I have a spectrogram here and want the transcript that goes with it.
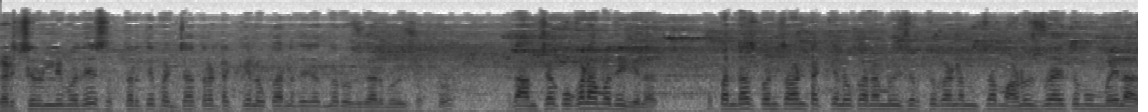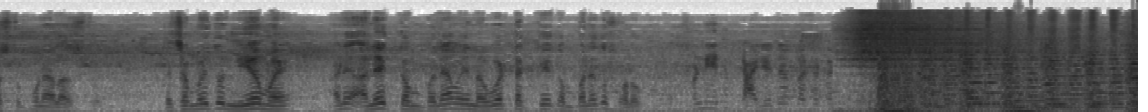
गडचिरोलीमध्ये सत्तर ते पंच्याहत्तर टक्के लोकांना त्याच्यातनं रोजगार मिळू शकतो. आता आमच्या कोकणामध्ये गेलात तर पन्नास पंचावन्न टक्के लोकांना मिळू शकतो कारण आमचा माणूस जो आहे तो मुंबईला असतो पुण्याला असतो. त्याच्यामुळे तो नियम आहे आणि अनेक कंपन्या म्हणजे नव्वद टक्के कंपन्या तो फॉलो करतात. पण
